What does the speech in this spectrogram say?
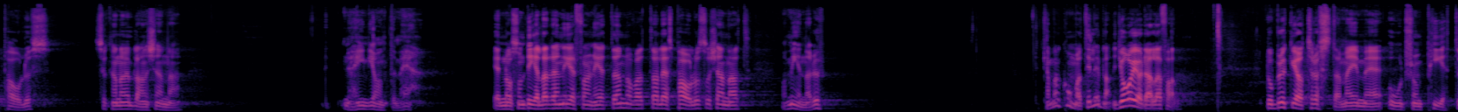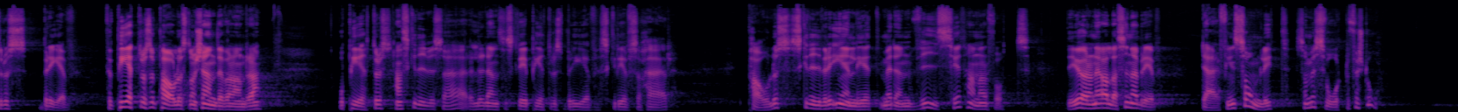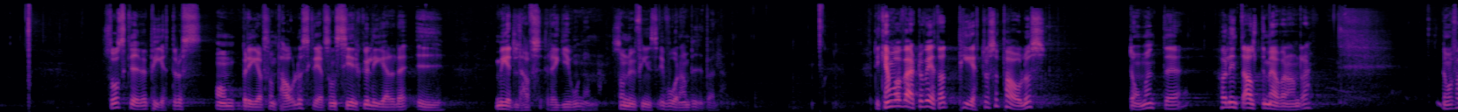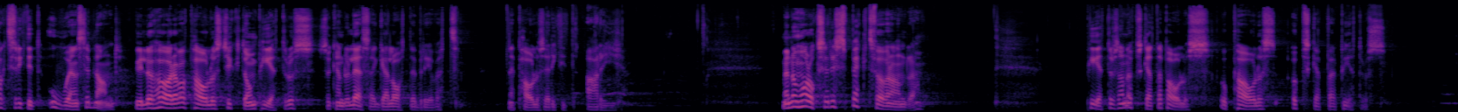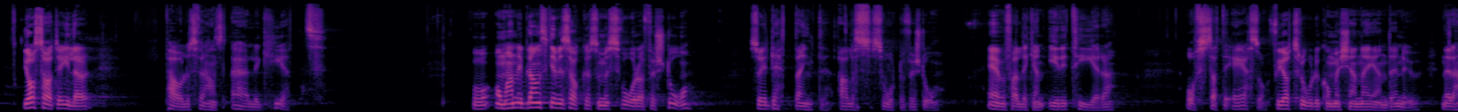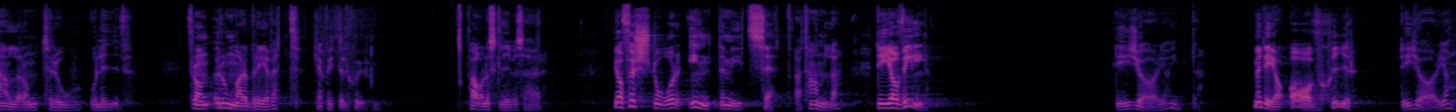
Paulus så kan han ibland känna, nu hängde jag inte med. Är det någon som delar den erfarenheten av att ha läst Paulus och känna att, vad menar du? Det kan man komma till ibland. Jag gör det i alla fall. Då brukar jag trösta mig med ord från Petrus brev. För Petrus och Paulus de kände varandra. Och Petrus han skriver så här, eller den som skrev Petrus brev skrev så här. Paulus skriver i enlighet med den vishet han har fått. Det gör han i alla sina brev. Där finns somligt som är svårt att förstå. Så skriver Petrus om brev som Paulus skrev som cirkulerade i Medelhavsregionen som nu finns i våran bibel. Det kan vara värt att veta att Petrus och Paulus de inte, höll inte alltid med varandra. De var faktiskt riktigt oense ibland. Vill du höra vad Paulus tyckte om Petrus så kan du läsa Galaterbrevet när Paulus är riktigt arg. Men de har också respekt för varandra. Petrus han uppskattar Paulus och Paulus uppskattar Petrus. Jag sa att jag gillar Paulus för hans ärlighet. Och om han ibland skriver saker som är svåra att förstå så är detta inte alls svårt att förstå. Även om det kan irritera oss att det är så. För jag tror du kommer känna igen det nu när det handlar om tro och liv. Från Romarbrevet kapitel 7. Paulus skriver så här. Jag förstår inte mitt sätt att handla. Det jag vill, det gör jag inte. Men det jag avskyr, det gör jag.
